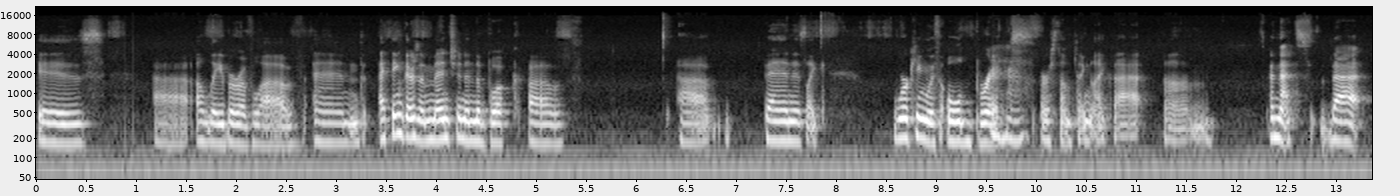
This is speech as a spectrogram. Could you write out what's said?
is uh, a labor of love, and I think there's a mention in the book of uh, Ben is like working with old bricks mm-hmm. or something like that, um, and that's that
